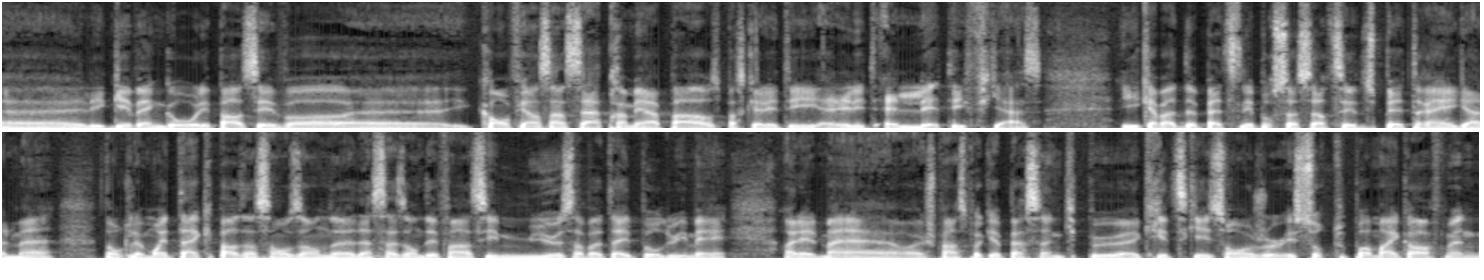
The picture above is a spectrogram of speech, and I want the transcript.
Euh, les give and go, les passes et va, euh, confiance en sa première passe parce qu'elle était, elle, elle est efficace. Il est capable de patiner pour se sortir du pétrin également. Donc, le moins de temps qu'il passe dans, son zone, euh, dans sa zone défensive, mieux ça va être pour lui. Mais honnêtement, euh, je pense pas qu'il y ait personne qui peut euh, critiquer son jeu. Et surtout pas Mike Hoffman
